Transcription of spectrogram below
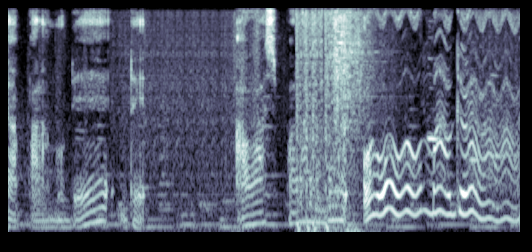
Pecah palamu dek, dek. Awas palamu dek. Oh, oh, oh my god.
